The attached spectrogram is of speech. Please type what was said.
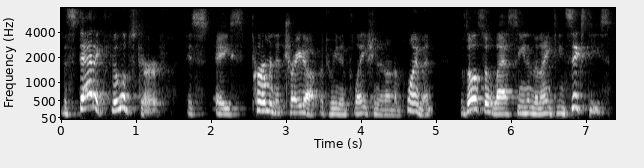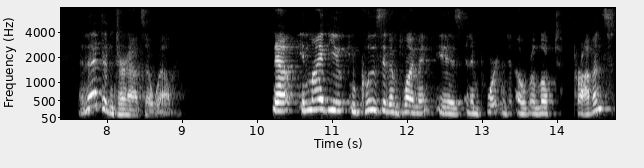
The static Phillips curve is a permanent trade-off between inflation and unemployment was also last seen in the 1960s, and that didn't turn out so well. Now, in my view, inclusive employment is an important overlooked province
